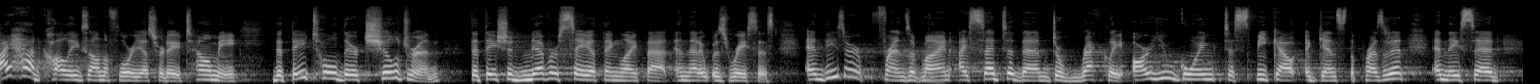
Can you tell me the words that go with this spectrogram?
I had colleagues on the floor yesterday tell me that they told their children that they should never say a thing like that and that it was racist. And these are friends of mine. I said to them directly, Are you going to speak out against the president? And they said,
